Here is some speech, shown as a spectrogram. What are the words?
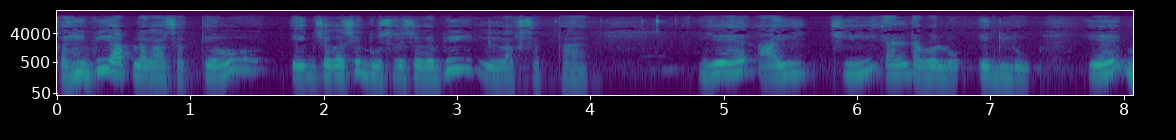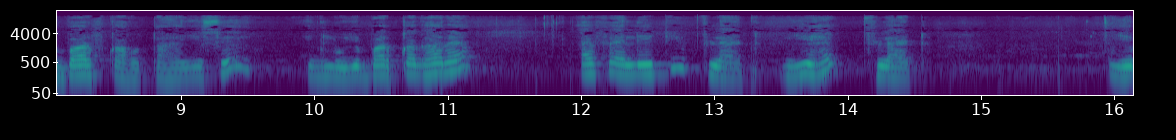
कहीं भी आप लगा सकते हो एक जगह से दूसरी जगह भी लग सकता है। ये है आई जी एल डबल ओ इग्लू। ये बर्फ़ का होता है, इसे इग्लू। ये बर्फ़ का घर है। F L A T flat. ये है फ्लैट। ये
